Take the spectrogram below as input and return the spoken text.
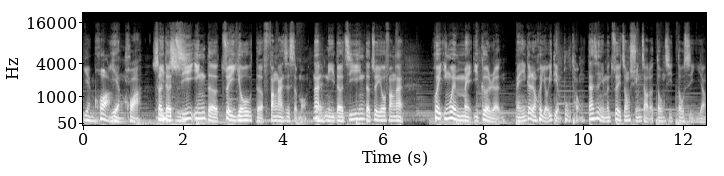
演化，演化。你的基因的最优的方案是什么？那你的基因的最优方案会因为每一个人每一个人会有一点不同，但是你们最终寻找的东西都是一样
